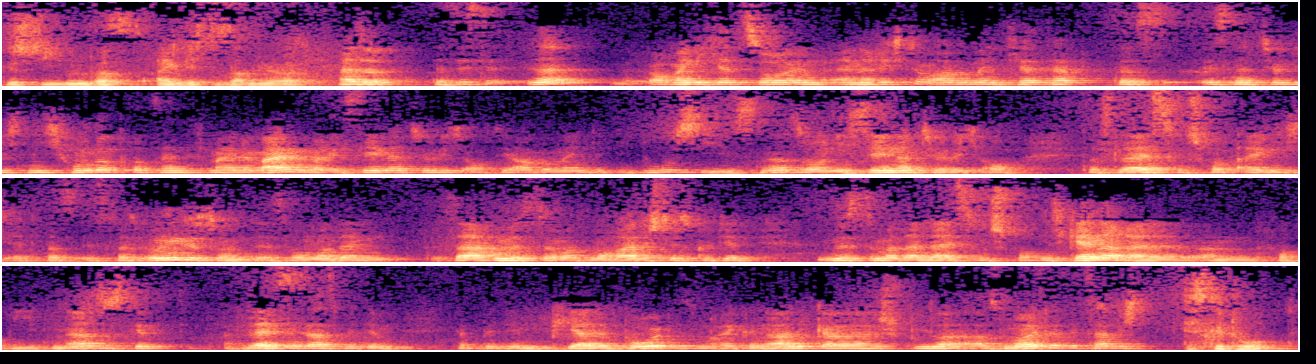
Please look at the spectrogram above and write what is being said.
geschieden, was eigentlich zusammengehört. Also das ist, ne, auch wenn ich jetzt so in eine Richtung argumentiert habe, das ist natürlich nicht hundertprozentig meine Meinung, weil ich sehe natürlich auch die Argumente, die du siehst. Ne? So, und ich sehe natürlich auch, dass Leistungssport eigentlich etwas ist, was ungesund ist, wo man dann sagen müsste, wenn man es moralisch diskutiert, müsste man dann Leistungssport nicht generell ähm, verbieten. Ne? Also es gibt letztens erst mit dem, ich hab mit dem Pierre Lebeau, diesem Regionalligaspieler aus Meutewitz, habe ich Das getobt?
